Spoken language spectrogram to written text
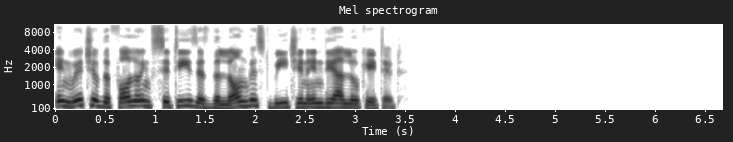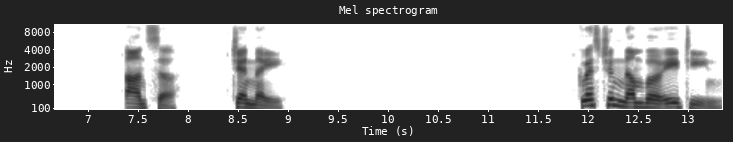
In which of the following cities is the longest beach in India located? Answer. Chennai. Question number 18.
